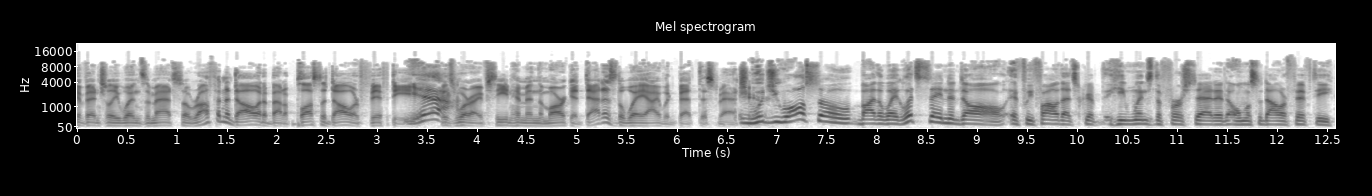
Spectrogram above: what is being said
eventually wins the match. So Rafa Nadal at about a plus a dollar fifty Yeah. is where I've seen him in the market. That is the way I would bet this match. here. Would you also, by the way, let's say Nadal, if we follow that script, he wins the first set at almost a dollar fifty.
